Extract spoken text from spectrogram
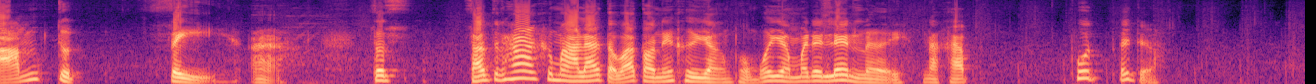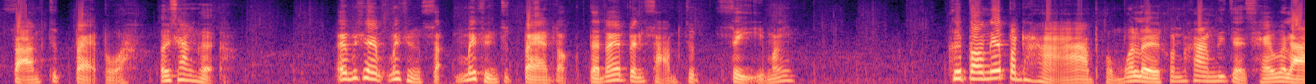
ามจุดสี่อ่าสามจุดห้าคือมาแล้ว แต่ว่าตอนนี้คือยังผมก็ยังไม่ได้เล่นเลยนะครับ พูดเอ้ยเดี๋ยวสามจุดแปดปะวะเอ้ยช่างเถอะเอ้ยไม่ใช่ไม่ถึงสไม่ถึงจุดแปดหรอก แต่น่าจะเป็นสามจุดสี่มั้ง คือตอนนี้ปัญหาผมก็เลยค่อนข้างที่จะใช้เวลา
